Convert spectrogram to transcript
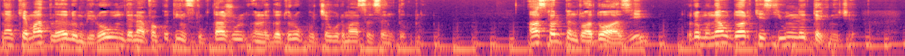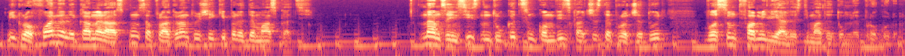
ne-a chemat la el în birou unde ne-a făcut instructajul în legătură cu ce urma să se întâmple. Astfel, pentru a doua zi, rămâneau doar chestiunile tehnice. Microfoanele, camera ascunsă, flagrantul și echipele de mascați. N-am să insist, întrucât sunt convins că aceste proceduri vă sunt familiare, stimate domnule procuror.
